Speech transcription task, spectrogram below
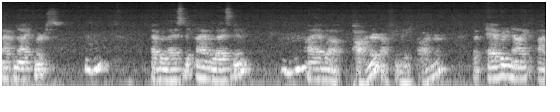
I have nightmares. Mhm. I have a lesbian. I am a lesbian. Mhm. I have a partner, a female partner, but every night I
